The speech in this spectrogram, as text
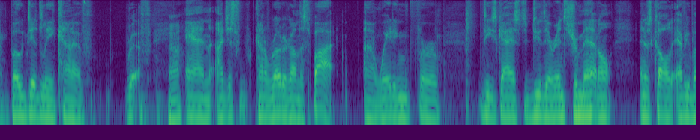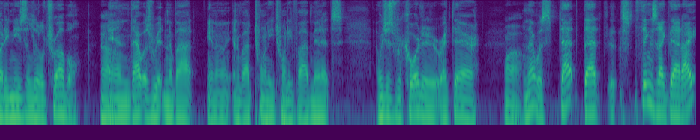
a Bo Diddley kind of riff, Yeah. and I just kind of wrote it on the spot, uh, waiting for these guys to do their instrumental, and it's called "Everybody Needs a Little Trouble," Yeah. and that was written about you know in about 20, 25 minutes. I just recorded it right there. Wow. And that was that that things like that. I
